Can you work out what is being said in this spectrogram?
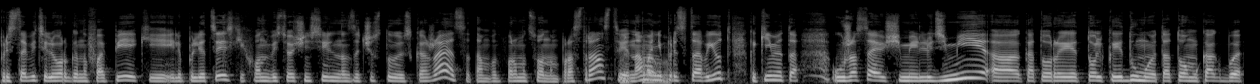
представителей органов опеки или полицейских, он ведь очень сильно зачастую искажается там в информационном пространстве. Это и нам правда. они предстают какими-то ужасающими людьми, э, которые только и думают о том, как бы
